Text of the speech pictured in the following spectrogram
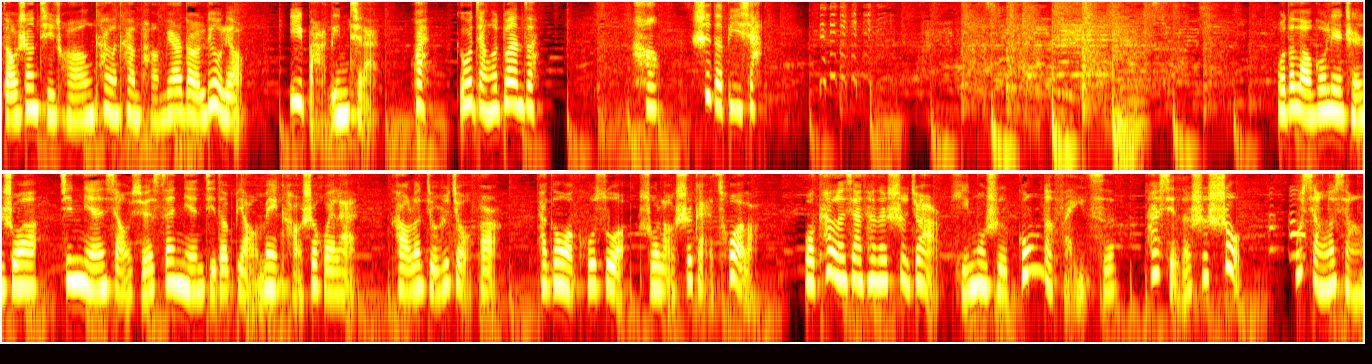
早上起床看了看旁边的六六，一把拎起来，快给我讲个段子。好，是的，陛下。我的老公练晨说，今年小学三年级的表妹考试回来，考了九十九分，他跟我哭诉说老师改错了。我看了下他的试卷，题目是“公”的反义词，他写的是“瘦”。我想了想，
